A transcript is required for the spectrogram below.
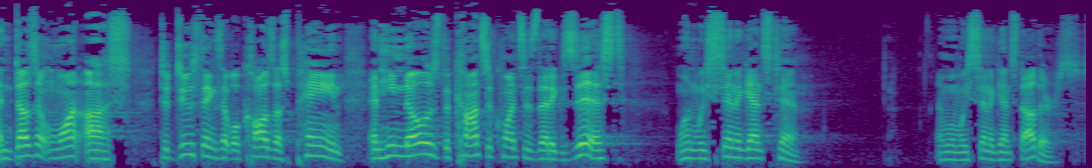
and doesn't want us to to do things that will cause us pain, and He knows the consequences that exist when we sin against Him and when we sin against others.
